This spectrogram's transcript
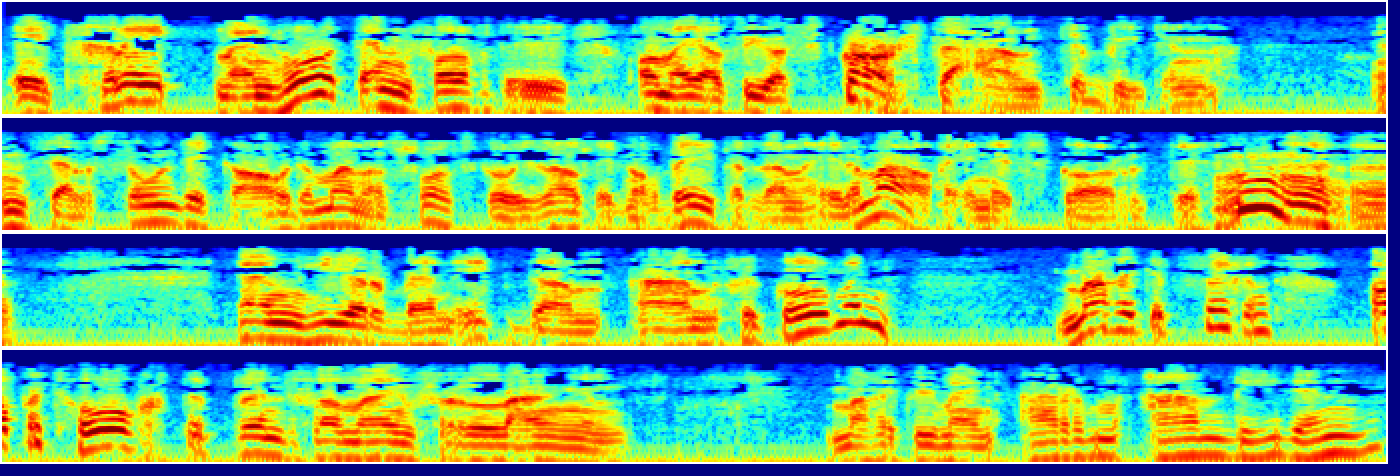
Ik greep mijn hoed en volgde u om mij als uw escorte aan te bieden. En zelfs zo'n dikke oude man als Fosco is altijd nog beter dan helemaal geen escorte. en hier ben ik dan aangekomen, mag ik het zeggen, op het hoogtepunt van mijn verlangens. Mag ik u mijn arm aanbieden?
